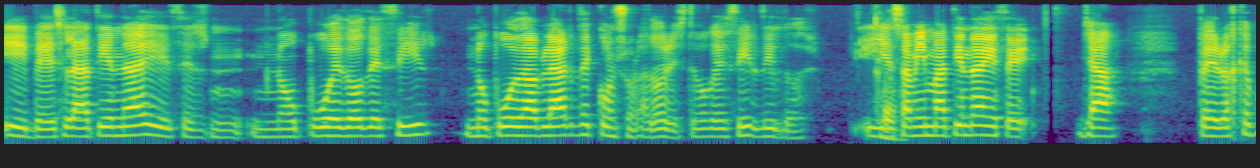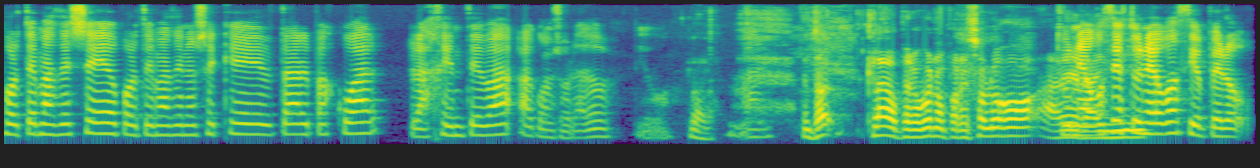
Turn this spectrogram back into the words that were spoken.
y ves la tienda y dices, no puedo decir no puedo hablar de consoladores, tengo que decir dildos. Y esa misma tienda dice, ya, pero es que por temas de SEO, por temas de no sé qué tal, Pascual, la gente va a consolador. Digo, claro. claro, pero bueno, por eso luego. tu negocio es tu negocio, pero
